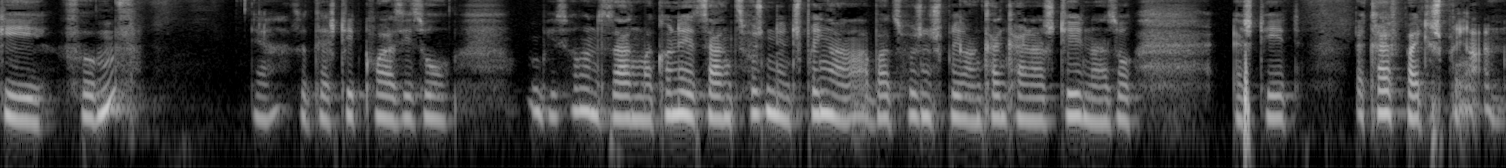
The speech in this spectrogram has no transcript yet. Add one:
G5. Ja, also der steht quasi so, wie soll man das sagen? Man könnte jetzt sagen zwischen den Springern, aber zwischen Springern kann keiner stehen. Also er steht, er greift beide Springer an.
